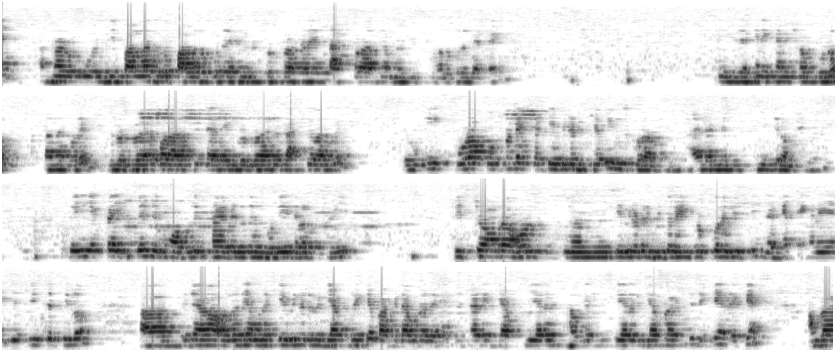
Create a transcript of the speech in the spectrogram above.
আপনার ওই যে পাল্লা গুলো পাল্লার উপরে এখানে ছোট্ট আকারে কাজ করা আছে আমরা যদি ভালো করে দেখাই। এই দেখেন এখানে সবগুলো সাদা করে। এগুলো ড্রয়ার করা আছে এগুলো ড্রয়ারে রাখতে পারবে। এবং এই পুরো পোর্শনটা একটা ক্যাবিনেট হিসেবে ইউজ করা আছে আইল্যান্ডের নিচের এই একটা স্পেস এবং অপোজিট সাইডে যদি আমি বলি, এটা ফ্রিজ ফ্রিজটা আমরা হোল ক্যাবিনেটের ভিতরে ইনক্লুড করে দিচ্ছি দেখেন এখানে যে ফ্রিজটা ছিল এটা অলরেডি আমরা ক্যাবিনেটের গ্যাপ রেখে বাকিটা আমরা গ্যাপ ক্লিয়ারেন্স ক্লিয়ারেন্স গ্যাপ রাখছি, দেখে রেখে আমরা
